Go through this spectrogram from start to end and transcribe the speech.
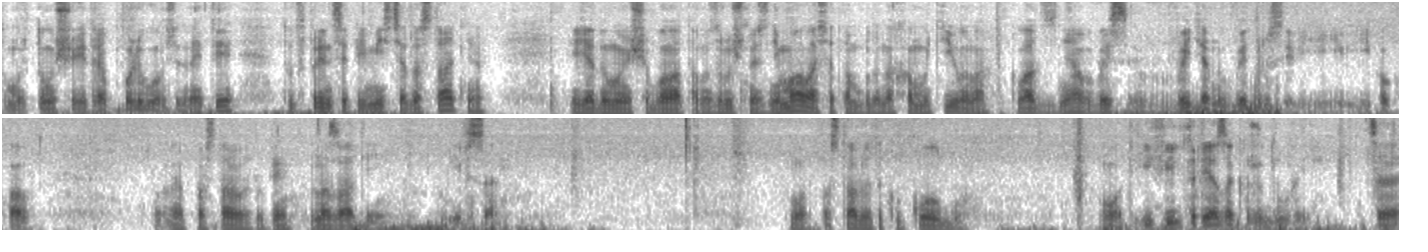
Тому, тому що її треба по-любому сюди знайти. Тут, в принципі, місця достатньо. І я думаю, щоб вона там зручно знімалася, там буде на хамуті, вона клад зняв, вис, витягнув, витрусив і, і поклав. Поставив туди назад її. І все. От, поставлю таку колбу. От. І фільтр я закажу другий. Це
